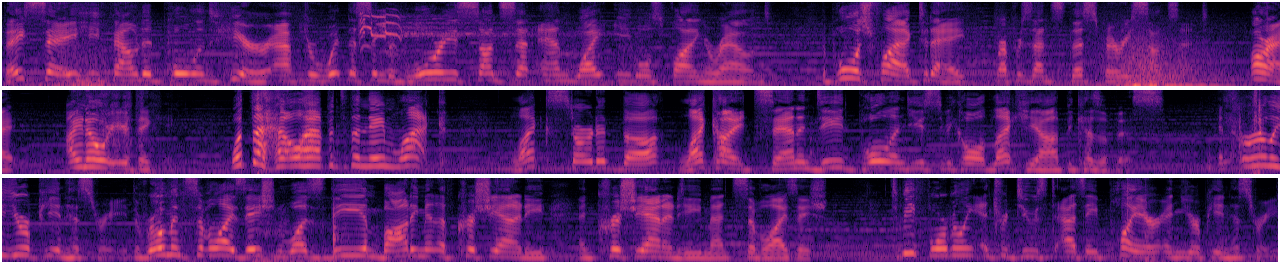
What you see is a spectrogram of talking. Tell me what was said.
They say he founded Poland here after witnessing the glorious sunset and white eagles flying around. The Polish flag today represents this very sunset. Alright, I know what you're thinking. What the hell happened to the name Lech? Lech started the Lechites, and indeed Poland used to be called Lechia because of this. In early European history, the Roman civilization was the embodiment of Christianity, and Christianity meant civilization. To be formally introduced as a player in European history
